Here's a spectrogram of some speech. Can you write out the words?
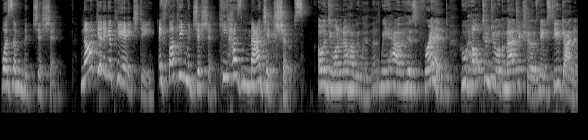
was a magician. Not getting a PhD, a fucking magician. He has magic shows. Oh, do you want to know how we learned this? We have his friend who helped him do all the magic shows named Steve Diamond,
